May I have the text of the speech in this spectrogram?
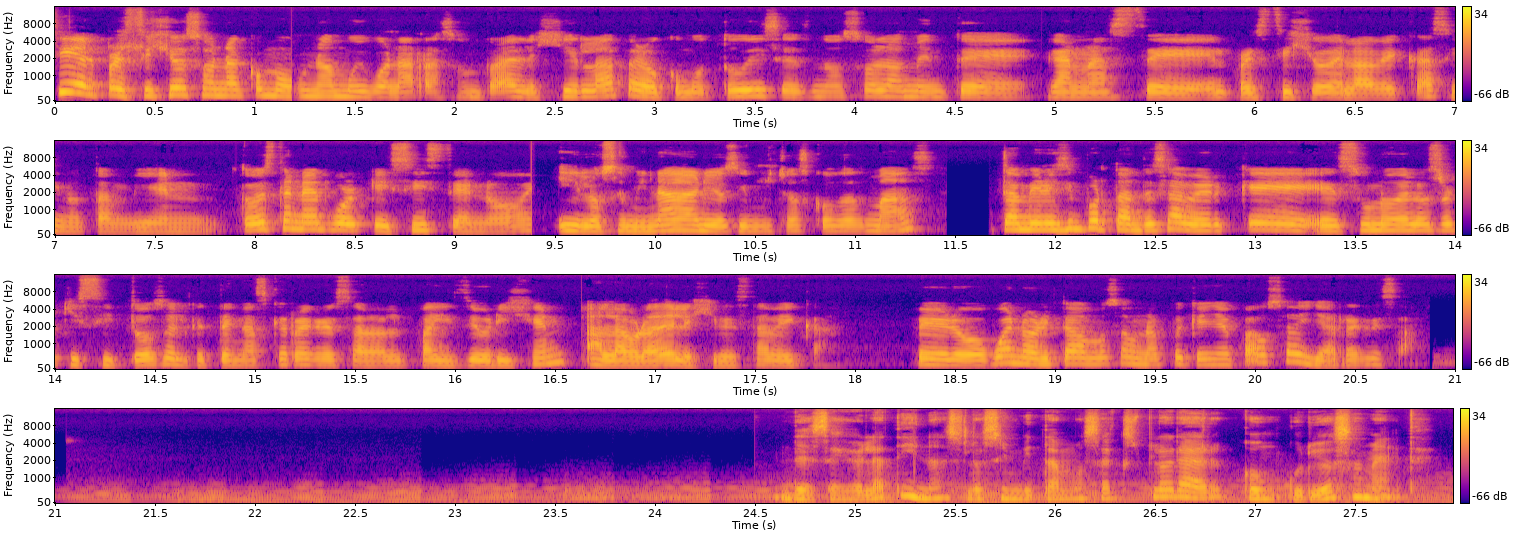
Sí, el prestigio suena como una muy buena razón para elegirla, pero como tú dices, no solamente ganaste el prestigio de la beca, sino también todo este network que hiciste, ¿no? Y los seminarios y muchas cosas más. También es importante saber que es uno de los requisitos el que tengas que regresar al país de origen a la hora de elegir esta beca. Pero bueno, ahorita vamos a una pequeña pausa y ya regresamos. Desde Geolatinas los invitamos a explorar con Curiosamente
